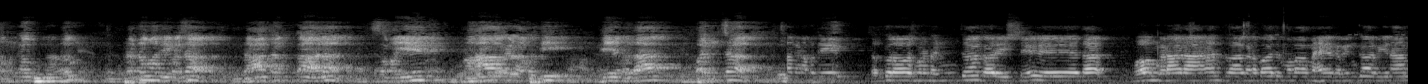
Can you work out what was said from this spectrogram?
అంగభూతం ప్రథమ దివస ప్రాతకాల సమయే మహాగణపతి దేవత పంచ గణపతి సద్గురోస్మరణం చ కరిష్యేత ఓం గణానాన్త్వా గణపతి మవామహే కవిం కవీనాం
